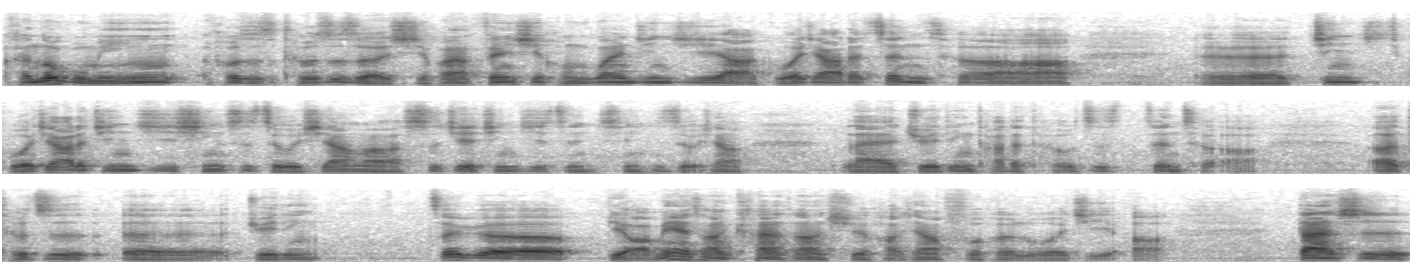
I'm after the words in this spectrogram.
很多股民或者是投资者喜欢分析宏观经济啊、国家的政策啊、呃经国家的经济形势走向啊、世界经济整形势走向。来决定他的投资政策啊，呃，投资呃决定，这个表面上看上去好像符合逻辑啊，但是，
